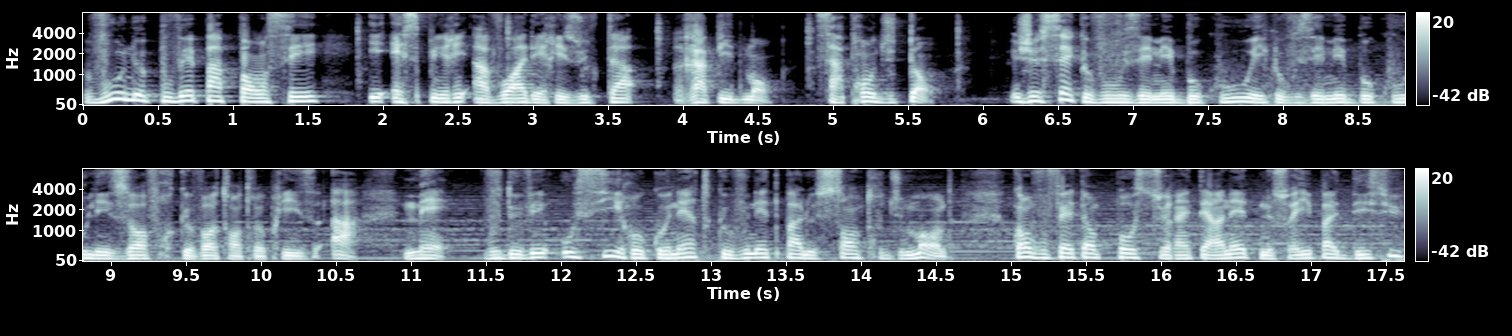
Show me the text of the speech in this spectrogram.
vous ne pouvez pas penser et espérer avoir des résultats rapidement. Ça prend du temps. Je sais que vous vous aimez beaucoup et que vous aimez beaucoup les offres que votre entreprise a, mais vous devez aussi reconnaître que vous n'êtes pas le centre du monde. Quand vous faites un post sur Internet, ne soyez pas déçus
